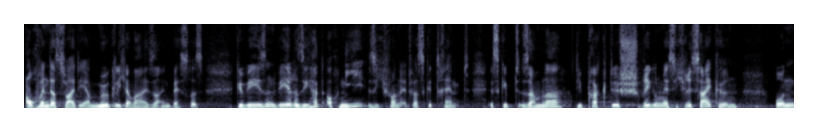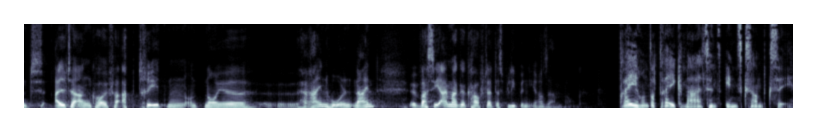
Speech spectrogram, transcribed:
Auch wenn das zweite ja möglicherweise ein besseres gewesen wäre. Sie hat auch nie sich von etwas getrennt. Es gibt Sammler, die praktisch regelmäßig recyceln und alte Ankäufe abtreten und neue hereinholen. Nein, was sie einmal gekauft hat, das blieb in ihrer Sammlung. 303 Gemälde sind es insgesamt gesehen,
